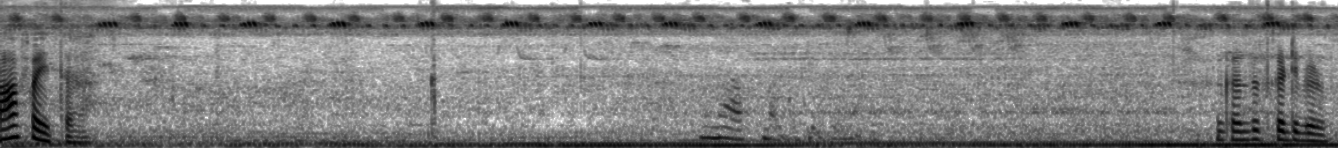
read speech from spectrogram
ಆಫ್ ಆಯ್ತಾ ಗಂಧದ ಕಡ್ಡಿ ಬೆಳಕು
